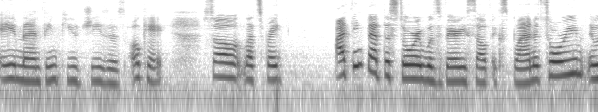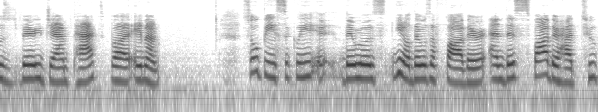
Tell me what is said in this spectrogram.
Amen. Thank you, Jesus. Okay, so let's break I think that the story was very self explanatory. It was very jam packed, but amen. So basically, it, there was, you know, there was a father, and this father had two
